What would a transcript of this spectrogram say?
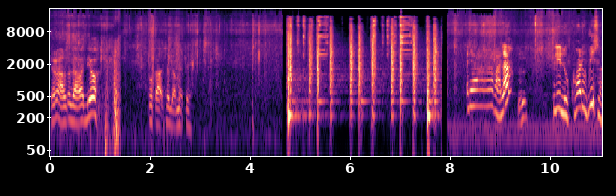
ચલો હાલ તો જવા દો કોક કાશે ગમે તે અરે વાલા? પેલી લુખવાડ ઊભી છે.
